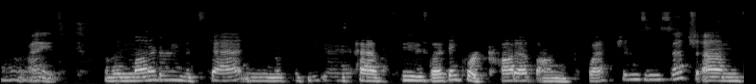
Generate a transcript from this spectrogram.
all right. I've been monitoring the chat and looks like you guys have too. So I think we're caught up on questions and such. Um,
